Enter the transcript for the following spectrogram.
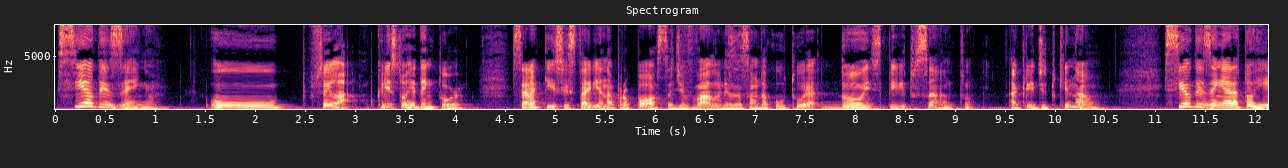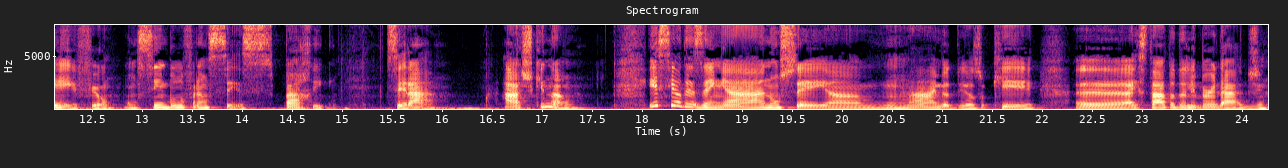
Se eu desenho o, sei lá, Cristo Redentor, será que isso estaria na proposta de valorização da cultura do Espírito Santo? Acredito que não. Se eu desenhar a Torre Eiffel, um símbolo francês, Paris, será? Acho que não. E se eu desenhar, não sei, a, ai meu Deus, o que? Uh, a Estátua da Liberdade.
